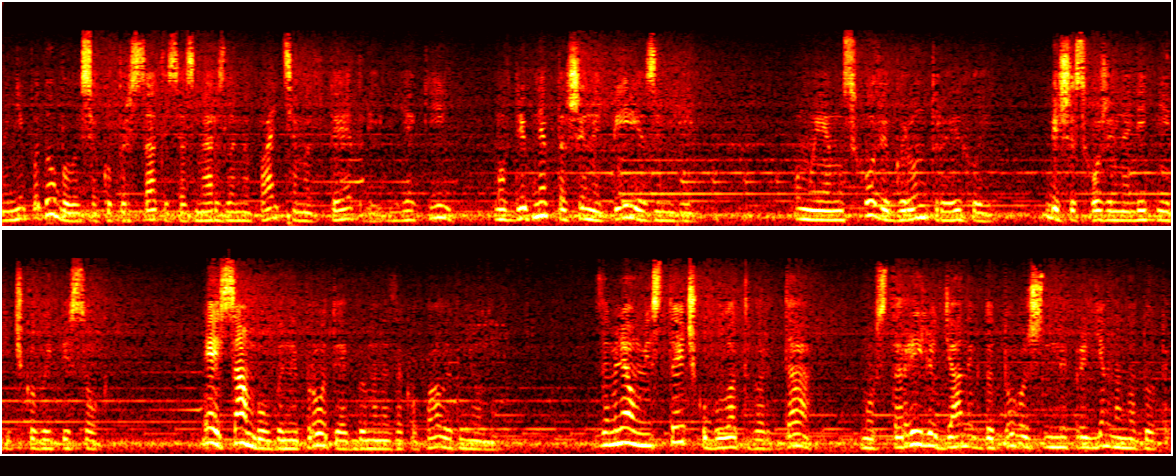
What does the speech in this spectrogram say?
мені подобалося коперсатися з мерзлими пальцями в теплій, м'якій, мов дрібне пташине пір'я землі. У моєму схові ґрунт рихлий, більше схожий на літній річковий пісок. Я й сам був би не проти, якби мене закопали в ньому. Земля у містечку була тверда, мов старий льодяник до того ж неприємна на дотик.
